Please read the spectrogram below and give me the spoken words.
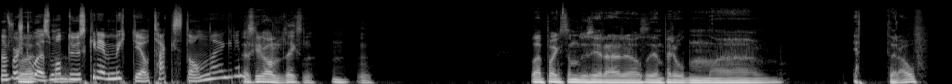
Men forsto jeg som at du skrev mye av tekstene, Grim? Jeg skrev alle tekstene. Og det er poeng som du sier her, altså i den perioden eh, etter AUF,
